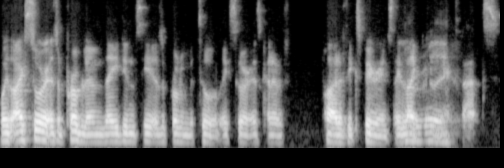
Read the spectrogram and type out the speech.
well, I saw it as a problem. They didn't see it as a problem at all. They saw it as kind of part of the experience. They oh, like really? expats.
